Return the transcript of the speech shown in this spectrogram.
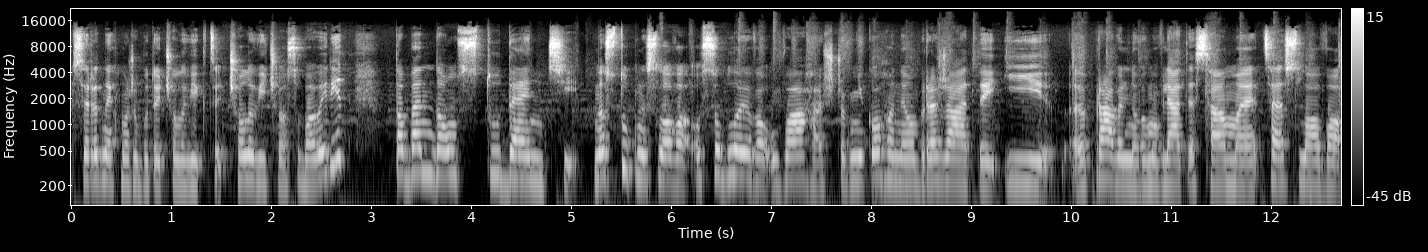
серед них може бути чоловік, це чоловічо-особовий рід. То będą студенті. Наступне слово особлива увага, щоб нікого не ображати і е, правильно вимовляти саме це слово.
